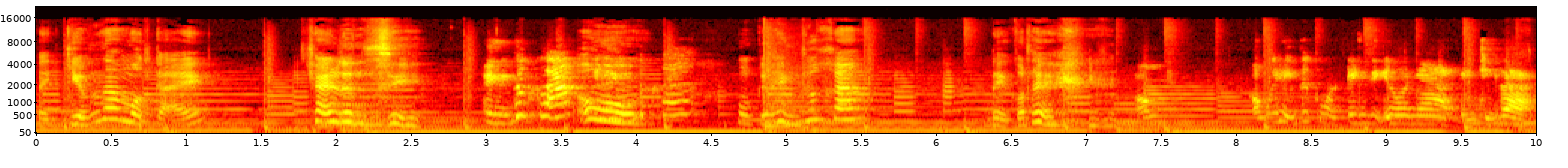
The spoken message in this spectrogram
phải kiếm ra một cái challenge gì? Hình thức khác ừ một cái hình thức khác để có thể có, có cái hình thức mà kinh dị hơn nha. Đấy chính là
